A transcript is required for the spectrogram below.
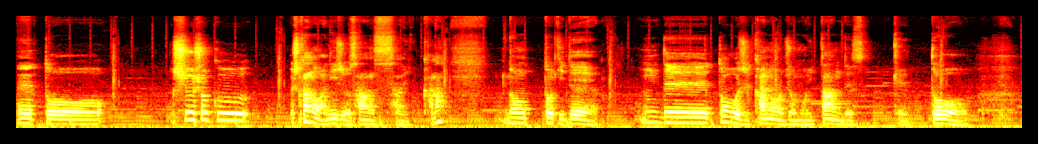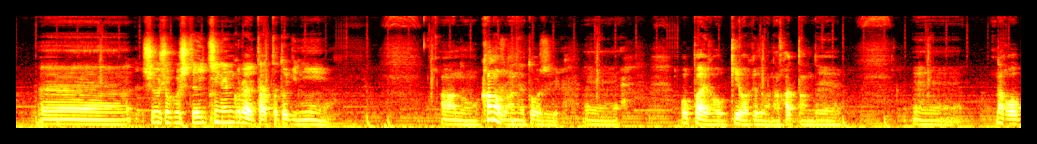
え、っと就職したのが23歳かな？の時でで当時彼女もいたんですけど、えー、就職して1年ぐらい経った時にあの彼女はね当時、えー、おっぱいが大きいわけではなかったんで、えー、なんかおっ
